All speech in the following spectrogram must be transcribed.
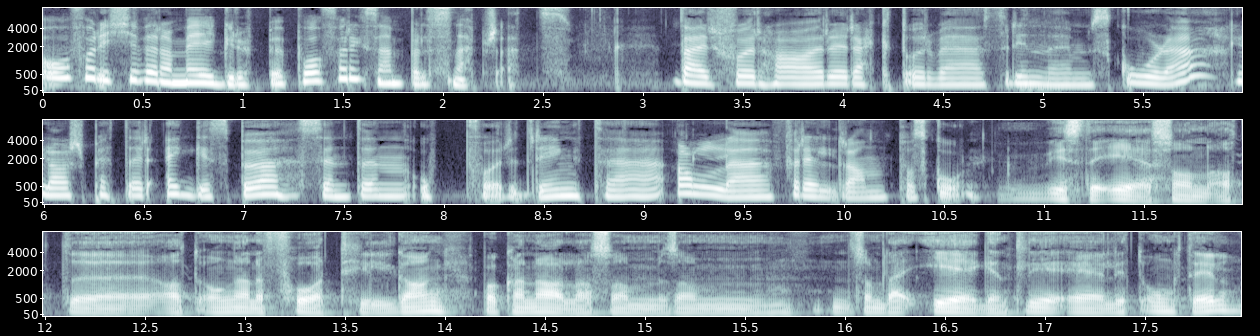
og får ikke være med i gruppe på f.eks. Snapchat. Derfor har rektor ved Strindheim skole, Lars Petter Eggesbø, sendt en oppfordring til alle foreldrene på skolen. Hvis det er sånn at, eh, at ungene får tilgang på kanaler som, som, som de egentlig er litt unge til,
